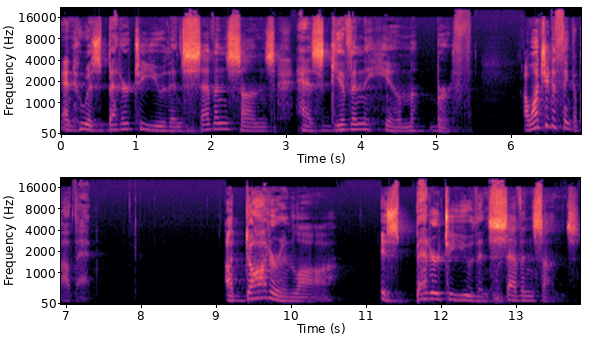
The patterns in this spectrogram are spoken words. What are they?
and who is better to you than seven sons, has given him birth. I want you to think about that. A daughter in law is better to you than seven sons.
